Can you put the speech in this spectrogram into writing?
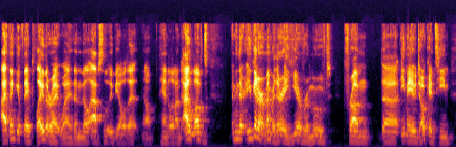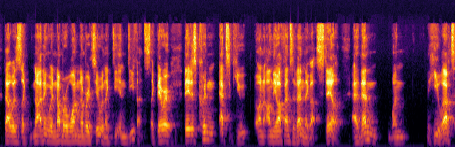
I think if they play the right way, then they'll absolutely be able to you know handle it. On, I loved. I mean, you got to remember they're a year removed from the Ime Udoka team that was like not, I think we're number one, number two, and like in defense. Like they were they just couldn't execute on on the offensive end. They got stale. And then when he left,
